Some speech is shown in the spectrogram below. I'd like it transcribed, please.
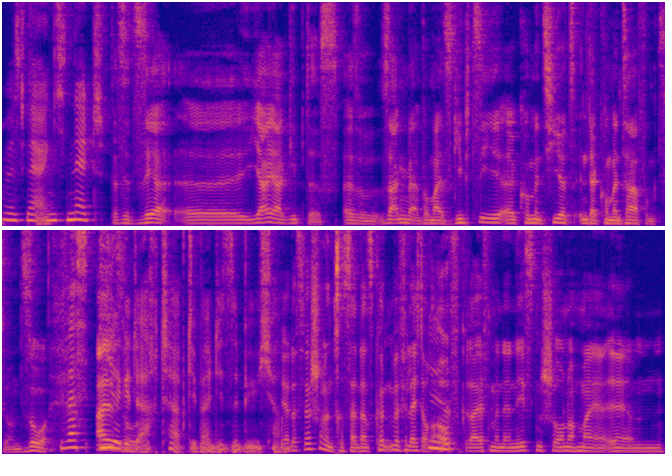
Das wäre eigentlich nett. das ist jetzt sehr, äh, ja, ja, gibt es. Also sagen wir einfach mal, es gibt sie, äh, kommentiert in der Kommentarfunktion. So. Was Also- ihr gedacht habt über diese Bücher. Ja, das wäre schon interessant. Das könnten wir vielleicht auch Ja. aufgreifen in der nächsten Show nochmal ähm,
